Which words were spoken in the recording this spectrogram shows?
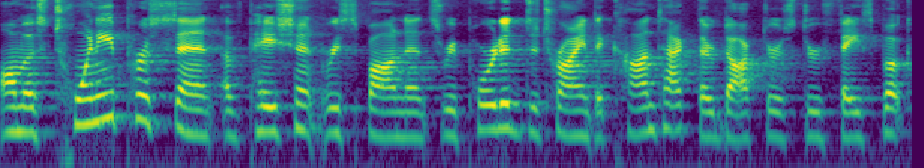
almost 20% of patient respondents reported to trying to contact their doctors through Facebook,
